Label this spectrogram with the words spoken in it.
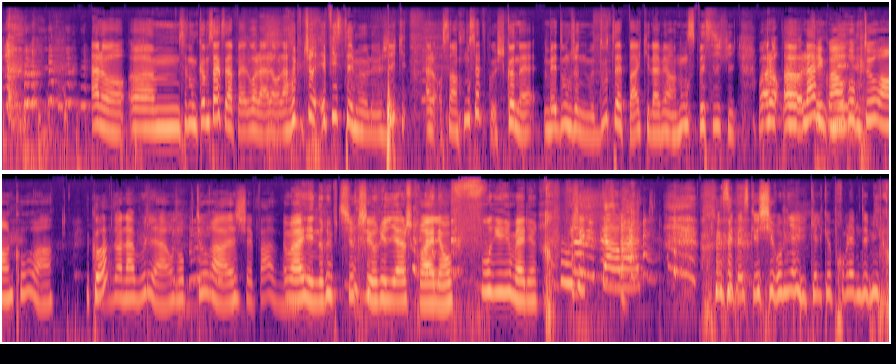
Alors, euh, c'est donc comme ça que ça s'appelle. Voilà, alors la rupture épistémologique, alors c'est un concept que je connais, mais dont je ne me doutais pas qu'il avait un nom spécifique. Bon, alors euh, là, C'est quoi, mais- un rupture en cours hein Quoi Dans la boule, là, un rupture, euh, je sais pas. bon. Ouais, il y a une rupture chez Aurélia, je crois. Elle est en fou rire, mais elle est rouge écarlate. C'est parce que Shiromi a eu quelques problèmes de micro.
